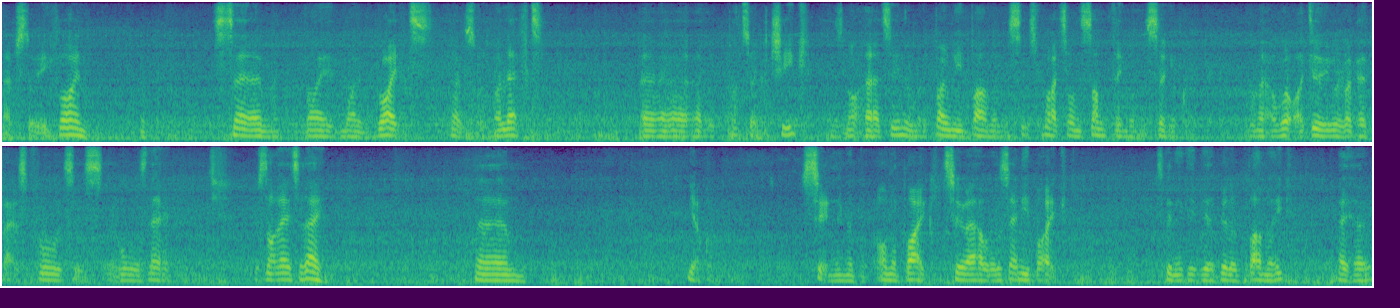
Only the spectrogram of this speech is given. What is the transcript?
Absolutely fine. It's um, my my right, no, sorry, my left uh, buttock cheek is not hurting. I've got a bony bum and it sits right on something on the seat. No matter what I do, whether I go backwards and forwards, it's always there. It's not there today. Um, yeah, sitting in a, on a bike for two hours, any bike, it's going to give you a bit of bum ache. I hope.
